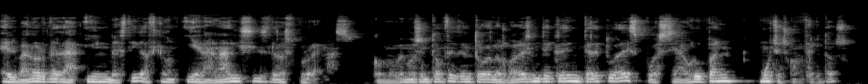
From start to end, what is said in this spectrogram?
el valor de la investigación y el análisis de los problemas. Como vemos entonces dentro de los valores intelectuales pues se agrupan muchos conceptos.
